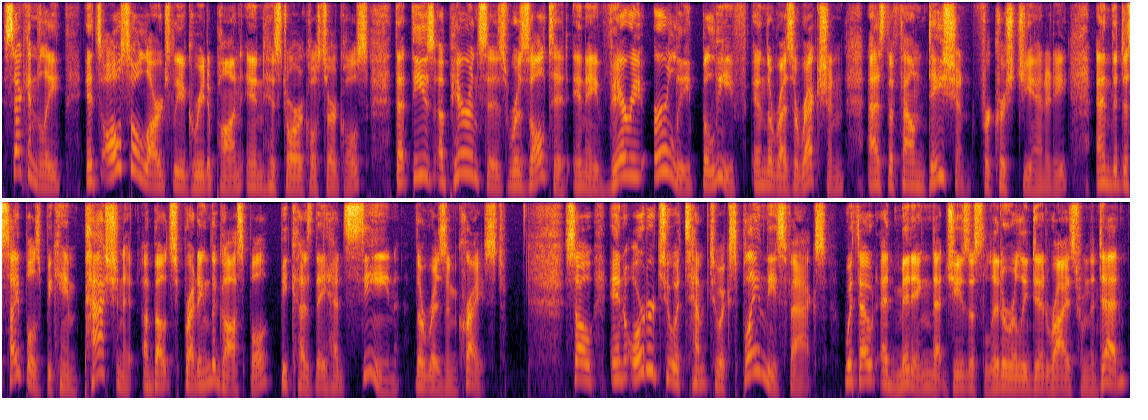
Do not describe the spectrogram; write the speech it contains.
Secondly, it's also largely agreed upon in historical circles that these appearances resulted in a very early belief in the resurrection as the foundation for Christianity, and the disciples became passionate about spreading the gospel because they had seen the risen Christ. So, in order to attempt to explain these facts without admitting that Jesus literally did rise from the dead,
